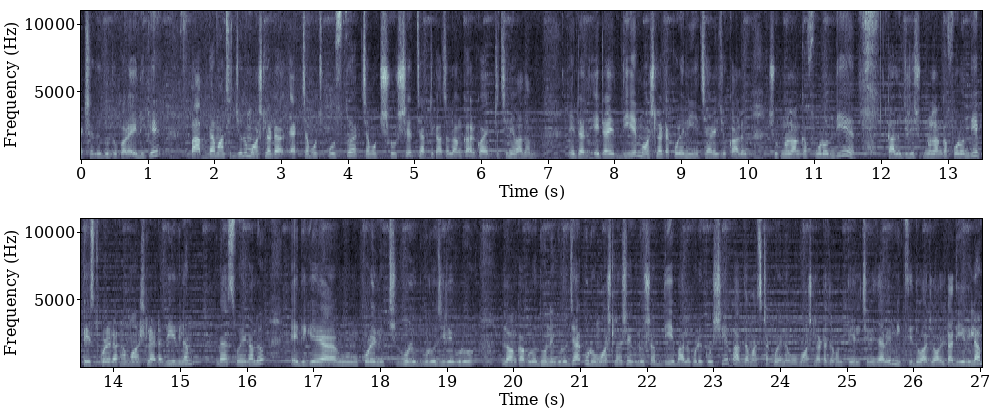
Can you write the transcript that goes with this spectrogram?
একসাথে দুটো করা এদিকে পাবদা মাছের জন্য মশলাটা এক চামচ পোস্ত, এক চামচ সর্ষে, চারটে কাঁচা লঙ্কা আর কয়েকটা চিনে বাদাম। এটা এটা দিয়ে মশলাটা করে নিয়েছি। আর এই যে কালো শুকনো লঙ্কা ফোড়ন দিয়ে, কালো জিরে শুকনো লঙ্কা ফোড়ন দিয়ে পেস্ট করে রাখা মশলাটা দিয়ে দিলাম। ব্যাস হয়ে গেল। এদিকে করে নিচ্ছি হলুদ গুঁড়ো, জিরে গুঁড়ো, লঙ্কা গুঁড়ো, ধনে গুঁড়ো, যা গুঁড়ো মশলা সেগুলো সব দিয়ে ভালো করে কষিয়ে পাবদা মাছটা করে নেব। মশলাটা যখন তেল ছেড়ে যাবে, মিক্সি দেওয়া জলটা দিয়ে দিলাম।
